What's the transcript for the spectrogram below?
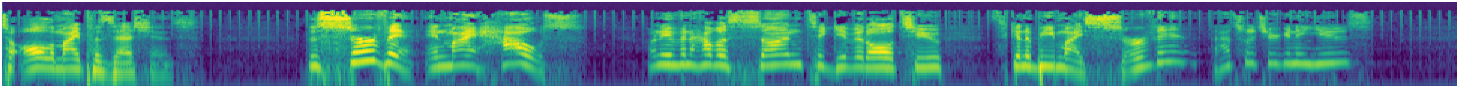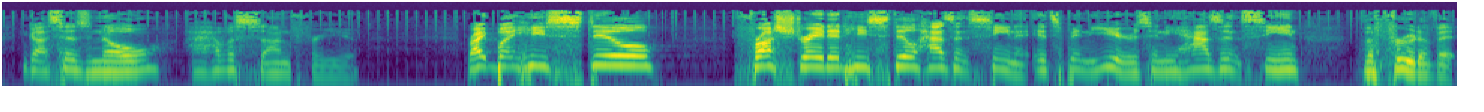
to all of my possessions the servant in my house. I don't even have a son to give it all to. It's going to be my servant? That's what you're going to use? God says, No, I have a son for you. Right? But he's still frustrated. He still hasn't seen it. It's been years and he hasn't seen the fruit of it.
